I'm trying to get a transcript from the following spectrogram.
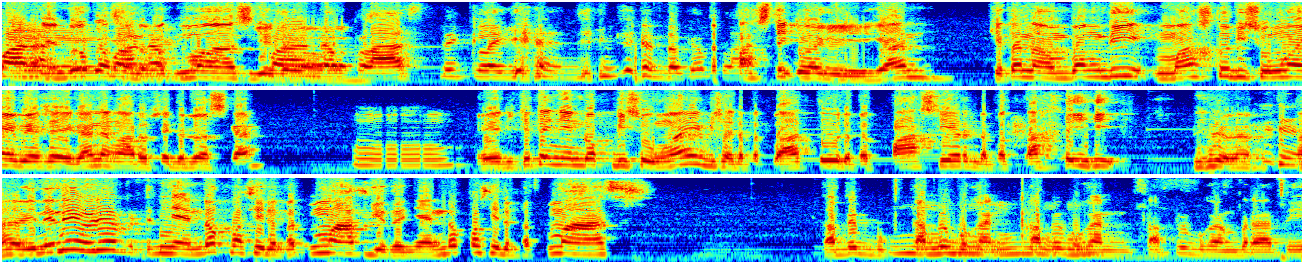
nyendok langsung dapat emas gitu Mana plastik lagi anjing sendoknya plastik. Plastik lagi kan. Kita nambang di emas tuh di sungai biasanya kan yang harusnya deras kan. Hmm. Eh, kita nyendok di sungai bisa dapat batu, dapat pasir, dapat tai. Nah, ini nih udah nyendok masih dapat emas gitu. Nyendok masih dapat emas. Tapi bu- Hmm, tapi bukan hmm, tapi hmm. bukan tapi bukan berarti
